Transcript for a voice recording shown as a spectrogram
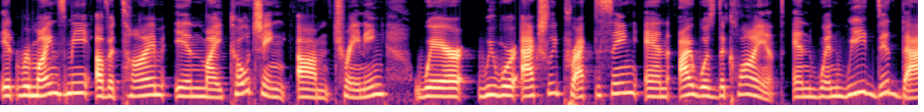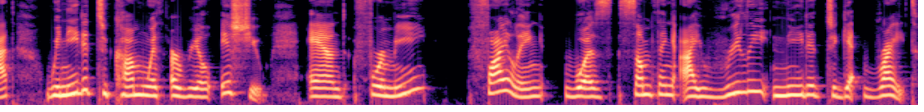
it reminds me of a time in my coaching um, training where we were actually practicing and I was the client. And when we did that, we needed to come with a real issue. And for me, filing was something I really needed to get right.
